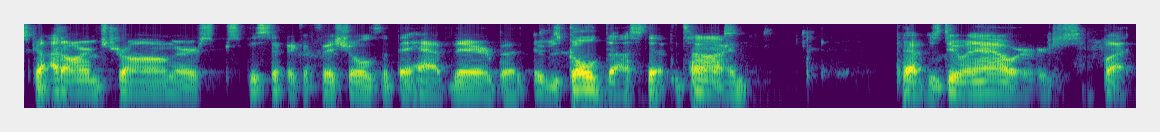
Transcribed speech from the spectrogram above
Scott Armstrong or specific officials that they have there. But it was Goldust at the time that was doing ours. But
